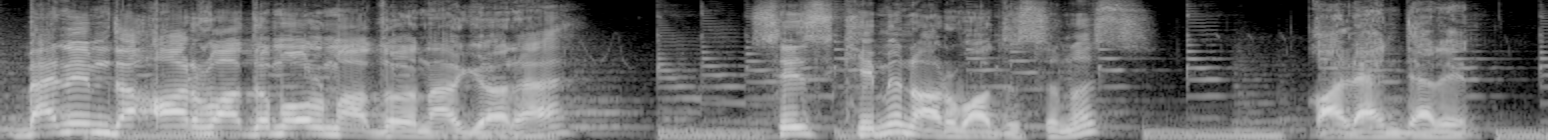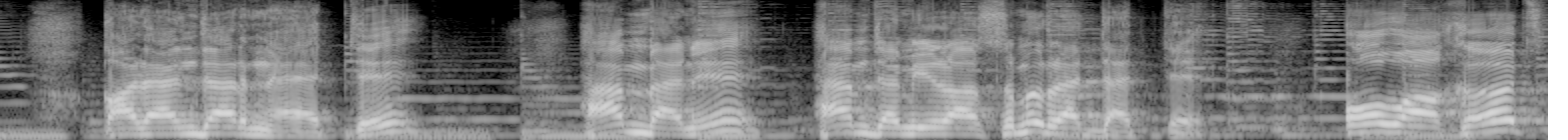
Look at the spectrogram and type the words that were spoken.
Benim de arvadım olmadığına göre siz kimin arvadısınız? Kalenderin. Kalender ne etti? Hem beni hem de mirasımı reddetti. O vakit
